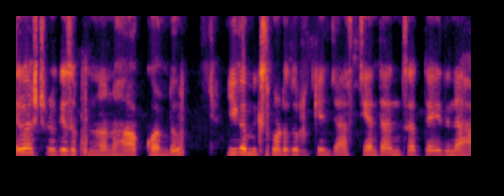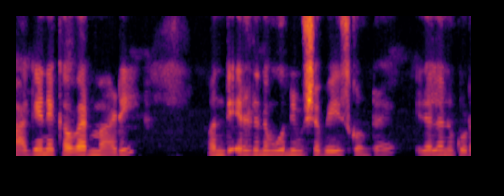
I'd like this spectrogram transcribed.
ಇರೋಷ್ಟು ನುಗ್ಗೆ ಸೊಪ್ಪನ್ನು ನಾನು ಹಾಕ್ಕೊಂಡು, ಈಗ ಮಿಕ್ಸ್ ಮಾಡೋದಕ್ಕೆ ಜಾಸ್ತಿ ಅಂತ ಅನಿಸುತ್ತೆ. ಇದನ್ನು ಹಾಗೇ ಕವರ್ ಮಾಡಿ. ಒಂದು ಎರಡರಿಂದ ಮೂರು ನಿಮಿಷ ಬೇಯಿಸ್ಕೊಂಡ್ರೆ ಇದೆಲ್ಲನೂ ಕೂಡ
